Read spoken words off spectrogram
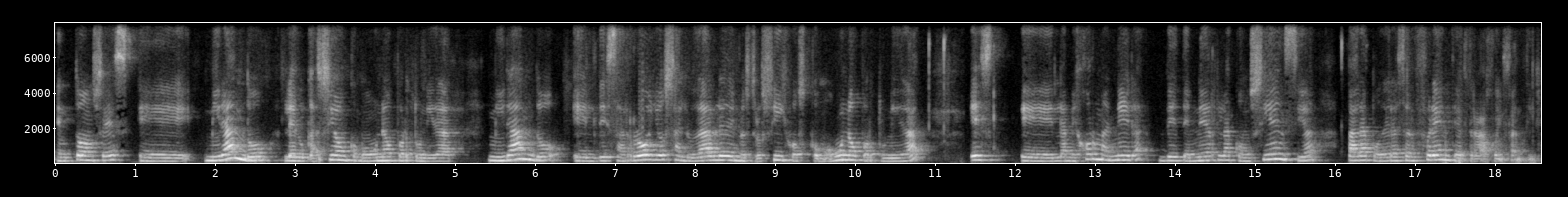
Entonces, eh, mirando la educación como una oportunidad, mirando el desarrollo saludable de nuestros hijos como una oportunidad, es eh, la mejor manera de tener la conciencia para poder hacer frente al trabajo infantil.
